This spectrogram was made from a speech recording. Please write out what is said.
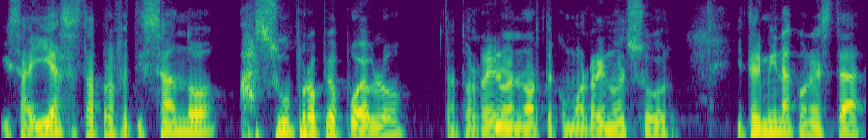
Isaías está profetizando a su propio pueblo, tanto al reino del norte como al reino del sur, y termina con esta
